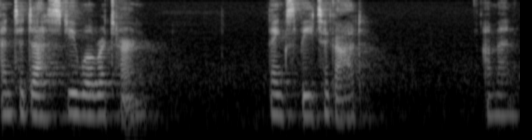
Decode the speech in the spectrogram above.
and to dust you will return. Thanks be to God. Amen.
